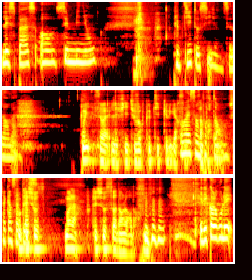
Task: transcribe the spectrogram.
l'espace. Oh, c'est mignon. Plus petite aussi, c'est normal. Oui, c'est vrai. Les filles toujours plus petites que les garçons. Ouais, c'est important. Chacun sa Faut que les place. choses, voilà, faut que les choses soient dans l'ordre. Et des cols roulés.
